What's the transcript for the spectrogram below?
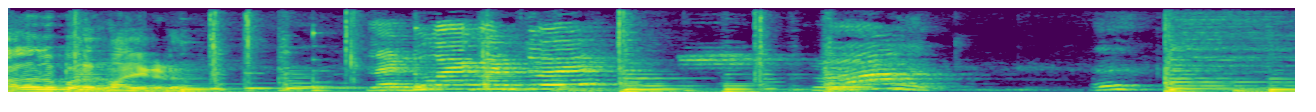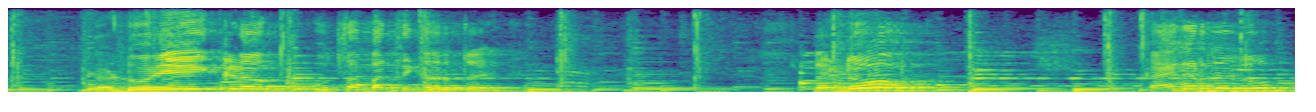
आला तो परत माझ्याकडं. लड्डू काय करतोय? हा? लड्डू हे इकडं उचापाती करतोय. लड्डू काय करतोय तू?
